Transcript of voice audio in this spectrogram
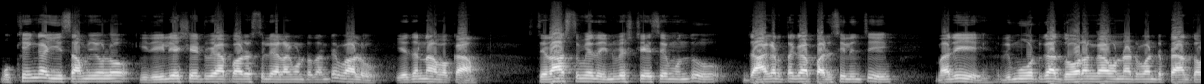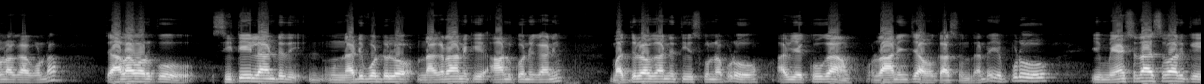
ముఖ్యంగా ఈ సమయంలో ఈ రియల్ ఎస్టేట్ వ్యాపారస్తులు ఎలా ఉంటుందంటే వాళ్ళు ఏదన్నా ఒక స్థిరాస్తి మీద ఇన్వెస్ట్ చేసే ముందు జాగ్రత్తగా పరిశీలించి మరీ రిమోట్గా దూరంగా ఉన్నటువంటి ప్రాంతంలో కాకుండా చాలా వరకు సిటీ లాంటిది నడిబొడ్డులో నగరానికి ఆనుకొని కానీ మధ్యలో కానీ తీసుకున్నప్పుడు అవి ఎక్కువగా రాణించే అవకాశం ఉంది. అంటే ఇప్పుడు ఈ మేషరాశి వారికి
